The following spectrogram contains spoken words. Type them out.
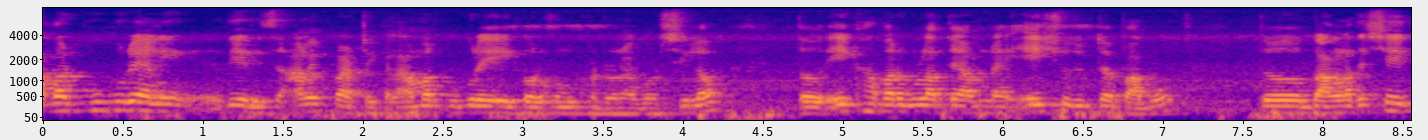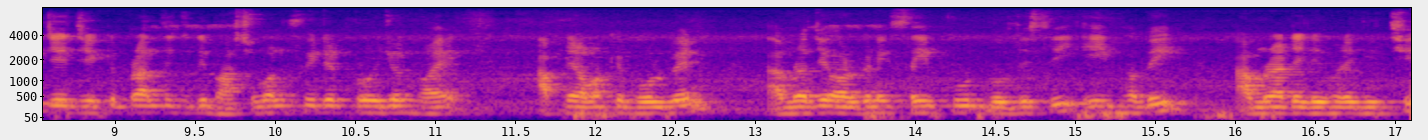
আবার পুকুরে আনি, দিয়ে দিছে। আমি প্র্যাকটিক্যাল আমার পুকুরে এই রকম ঘটনা ঘটছিল। তো এই খাবারগুলোতে আমরা এই সুযোগটা পাবো। তো বাংলাদেশে যে যে প্রান্তে যদি ভাসমান ফিডের প্রয়োজন হয়, আপনি আমাকে বলবেন। আমরা যে অর্গানিক সেই ফুড বলতেছি, এইভাবেই আমরা ডেলিভারি দিচ্ছি।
